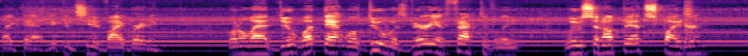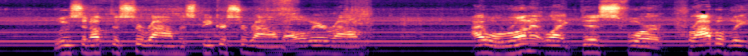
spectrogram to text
like that. You can see it vibrating. What will that do? What that will do is very effectively loosen up that spider, loosen up the surround, the speaker surround all the way around. I will run it like this for probably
